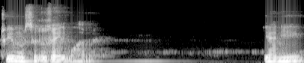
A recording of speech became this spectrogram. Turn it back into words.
توی موسیقی خیلی مهمه. یعنی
